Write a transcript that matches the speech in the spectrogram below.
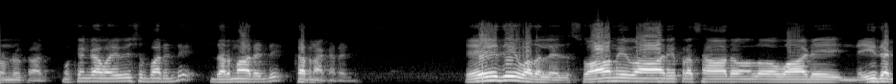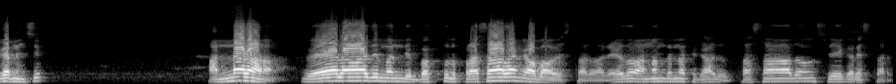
రెండు కాదు. ముఖ్యంగా వైవి సుబ్బారెడ్డి ధర్మారెడ్డి కరుణాకర్ రెడ్డి ఏది వదలలేదు. స్వామివారి ప్రసాదంలో వాడే నెయ్యి దగ్గర నుంచి అన్నదానం వేలాది మంది భక్తులు ప్రసాదంగా భావిస్తారు. అదేదో అన్నం తిన్నట్టు కాదు ప్రసాదం స్వీకరిస్తారు.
